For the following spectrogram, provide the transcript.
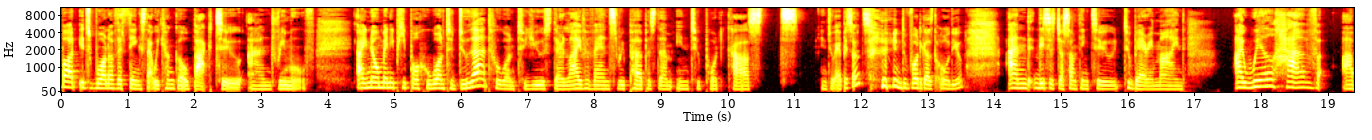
but it's one of the things that we can go back to and remove. I know many people who want to do that, who want to use their live events, repurpose them into podcasts, into episodes, into podcast audio. And this is just something to, to bear in mind. I will have a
